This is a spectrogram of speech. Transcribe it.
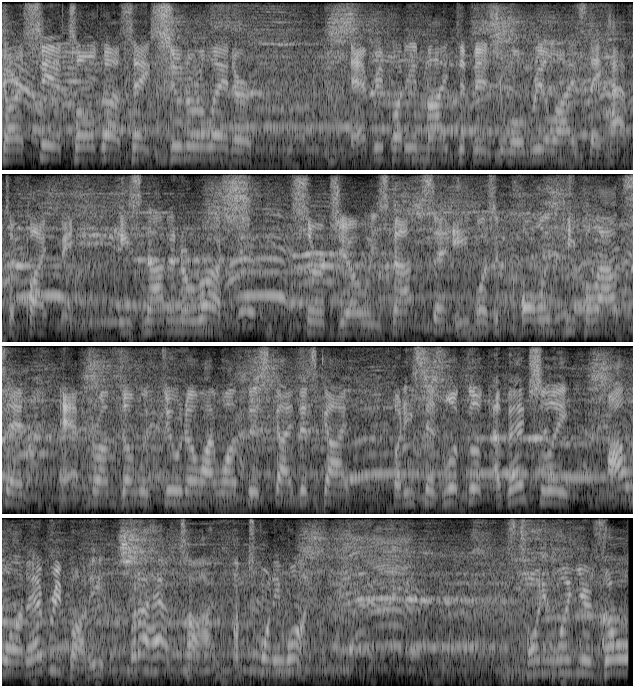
Garcia told us, hey, sooner or later, everybody in my division will realize they have to fight me. He's not in a rush, Sergio. He's not saying, he wasn't calling people out saying, after I'm done with Duno, I want this guy, this guy. But he says, look, look, eventually, I want everybody, but I have time. I'm 21. He's 21 years old.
